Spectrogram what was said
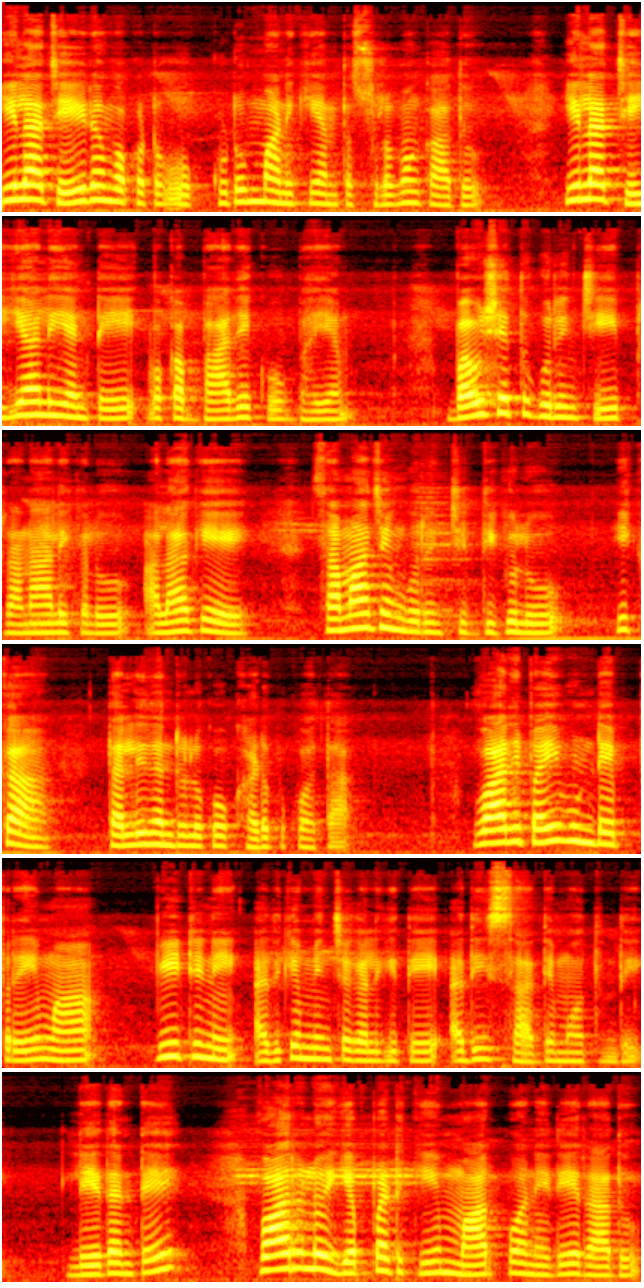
ఇలా చేయడం ఒకటి కుటుంబానికి అంత సులభం కాదు. ఇలా చెయ్యాలి అంటే ఒక భార్యకు భయం. భవిష్యత్తు గురించి ప్రణాళికలు అలాగే సమాజం గురించి దిగులు ఇక తల్లిదండ్రులకు కడుపు కోత. వారిపై ఉండే ప్రేమ వీటిని అధిగమించగలిగితే అది సాధ్యమవుతుంది. లేదంటే వారిలో ఎప్పటికీ మార్పు అనేదే రాదు.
